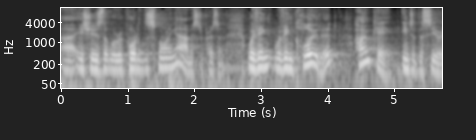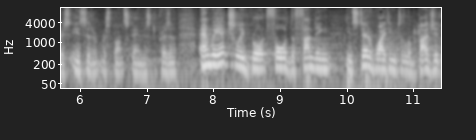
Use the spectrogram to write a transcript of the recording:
uh, issues that were reported this morning are, Mr President. We've, in, we've included home care into the serious incident response scheme, Mr President. And we actually brought forward the funding, instead of waiting until the budget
